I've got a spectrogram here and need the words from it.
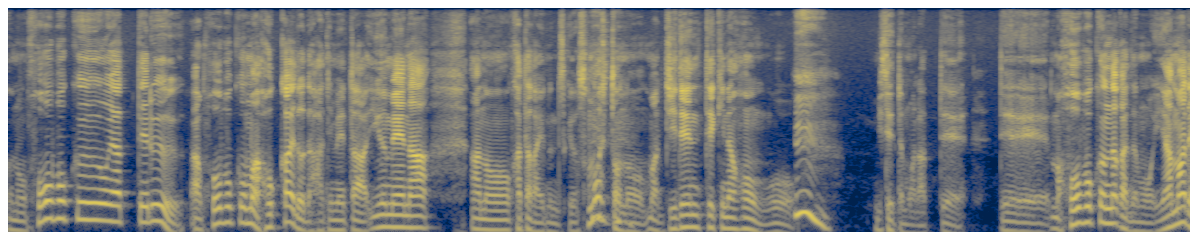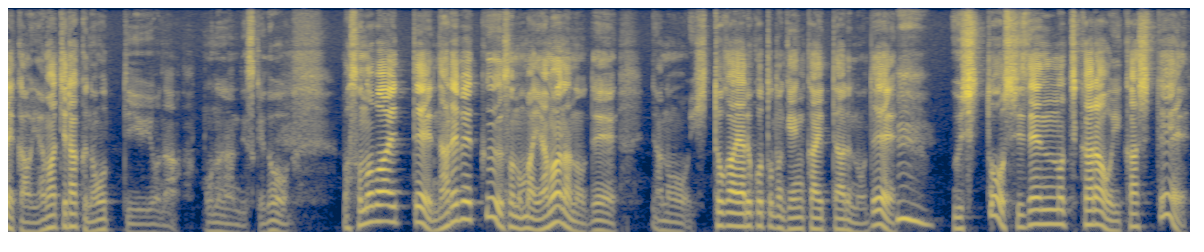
その放牧をやってる、あ、放牧をまあ北海道で始めた有名な、あの方がいるんですけど、その人の、まあ自伝的な本をうん。見せてもらって、で、まあ放牧の中でも山で買う山地酪農っていうようなものなんですけど、まあその場合って、なるべくそのまあ山なので、あの、人がやることの限界ってあるので、うん。牛と自然の力を生かして、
